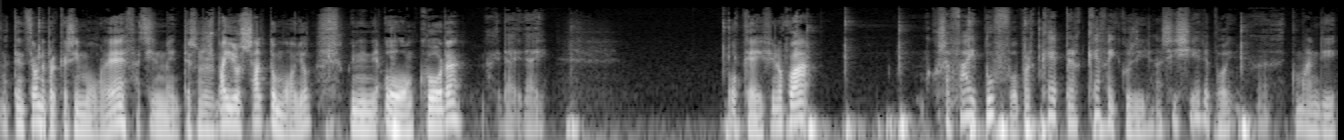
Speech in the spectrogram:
Attenzione perché si muore, eh, facilmente. Se non sbaglio il salto muoio. Quindi... Oh, ancora? Dai, dai, dai. Ok, fino a qua Cosa fai, puffo? Perché? Perché fai così? Ah, si siede poi. Eh, comandi.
